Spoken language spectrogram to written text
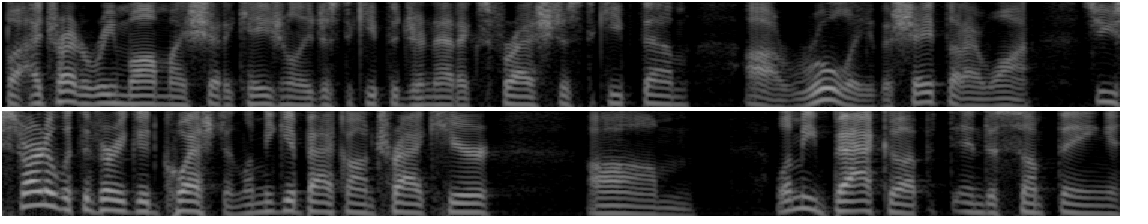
but I try to remom my shit occasionally just to keep the genetics fresh, just to keep them uh, ruly, the shape that I want. So you started with a very good question. Let me get back on track here. Um, let me back up into something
